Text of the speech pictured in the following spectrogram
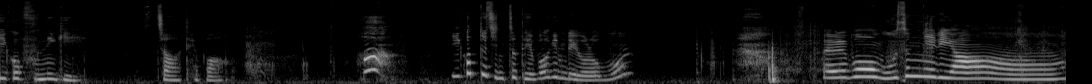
이거 분위기. 진짜 대박. 이것도 진짜 대박인데 여러분? 앨범 무슨 일이야?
